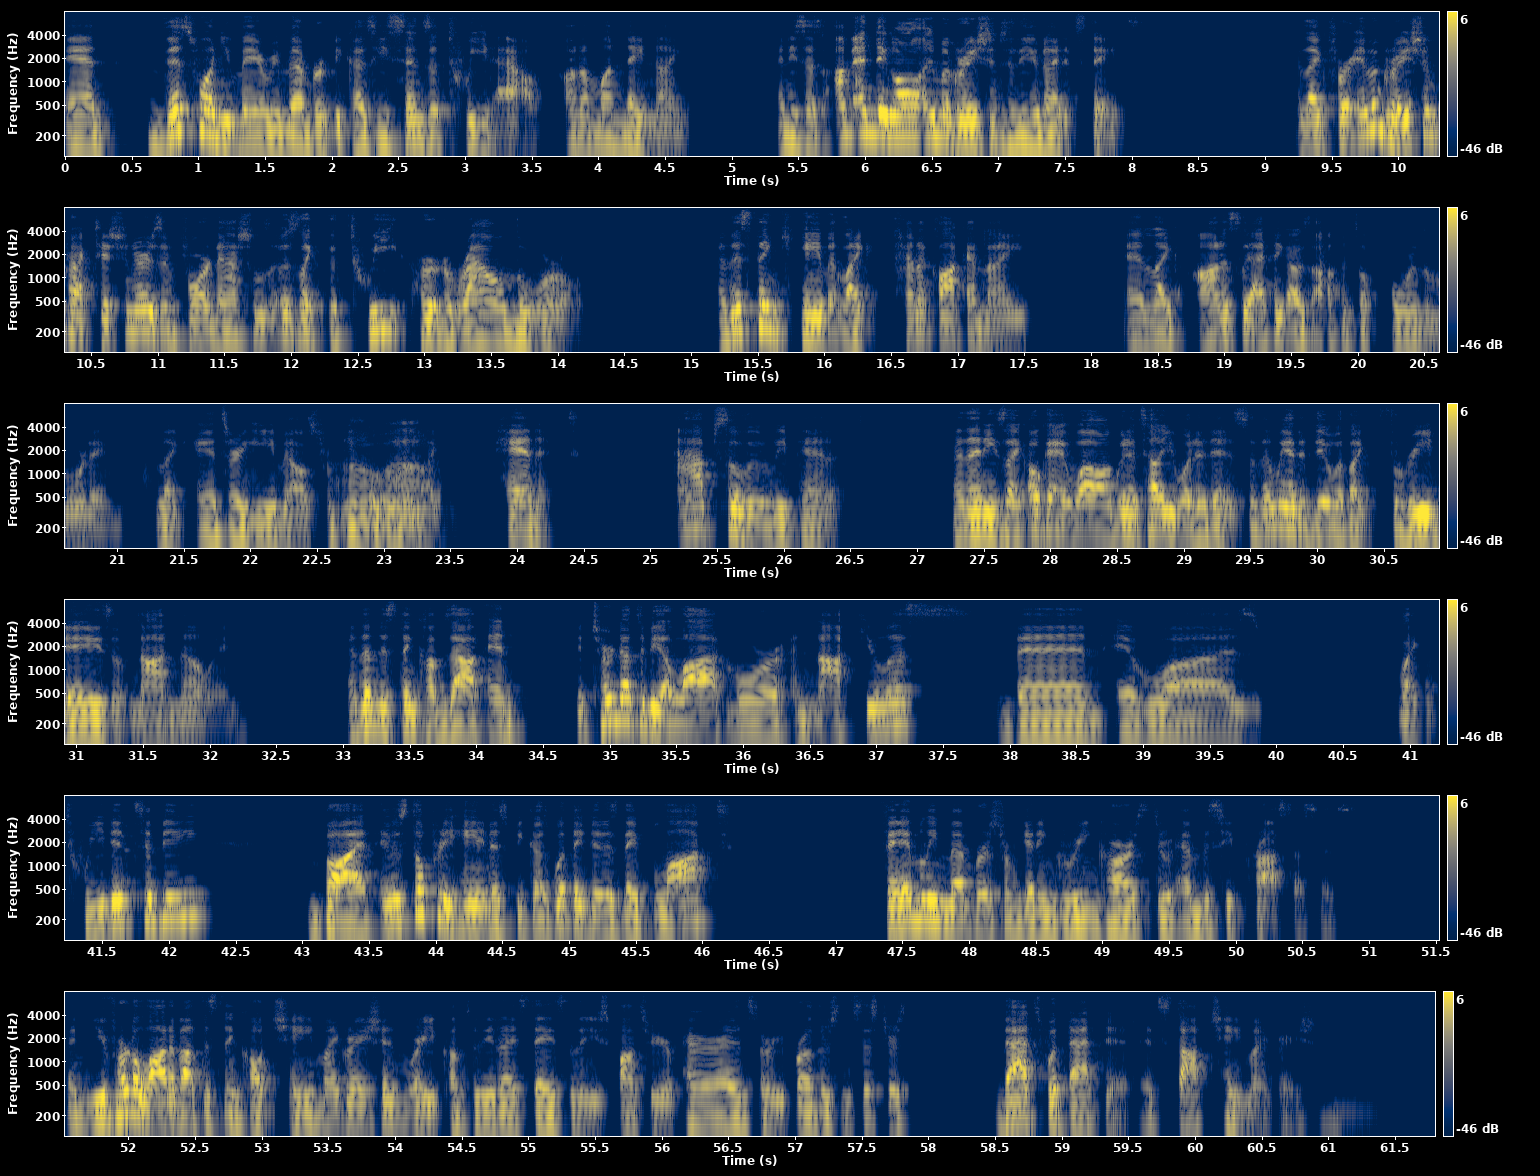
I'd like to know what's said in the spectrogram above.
And this one you may remember because he sends a tweet out on a Monday night and he says, I'm ending all immigration to the United States. Like for immigration practitioners and foreign nationals, it was like the tweet heard around the world. And this thing came at like 10 o'clock at night. And like honestly, I think I was up until four in the morning, like answering emails from oh, people oh, wow. who were like panicked, absolutely panicked. And then he's like, okay, well, I'm going to tell you what it is. So then we had to deal with like three days of not knowing. And then this thing comes out, and it turned out to be a lot more innocuous than it was like tweeted to be. But it was still pretty heinous because what they did is they blocked family members from getting green cards through embassy processes. And you've heard a lot about this thing called chain migration, where you come to the United States and then you sponsor your parents or your brothers and sisters. That's what that did. It stopped chain migration.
